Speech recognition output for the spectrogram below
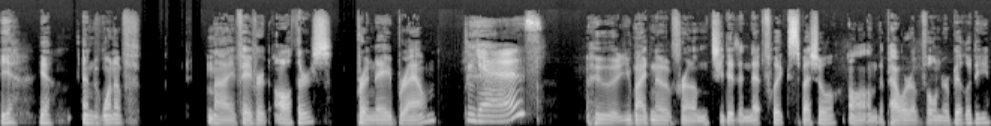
Yeah, yeah. And one of my favorite authors, Brene Brown, Yes. who you might know from, she did a Netflix special on the power of vulnerability.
